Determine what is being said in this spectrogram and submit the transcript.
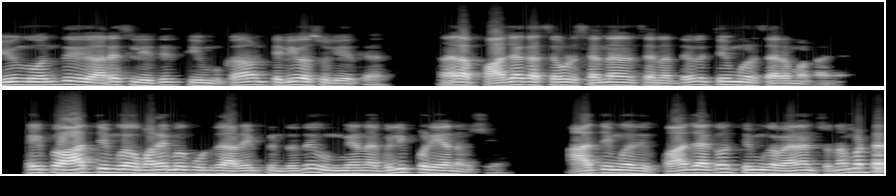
இவங்க வந்து அரசியல் எதிரி திமுக தெளிவாக சொல்லியிருக்காரு. அதனால் பாஜக சேரோடு சேர்ந்த சேரலாம் தவிர திமுக சேர மாட்டாங்க. இப்போ அதிமுக மறைமுக கொடுத்த அழைப்புன்றது உண்மையான வெளிப்படையான விஷயம். அதிமுக பாஜகவும் பாஜக திமுக வேணாம்னு சொன்னால் மற்ற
